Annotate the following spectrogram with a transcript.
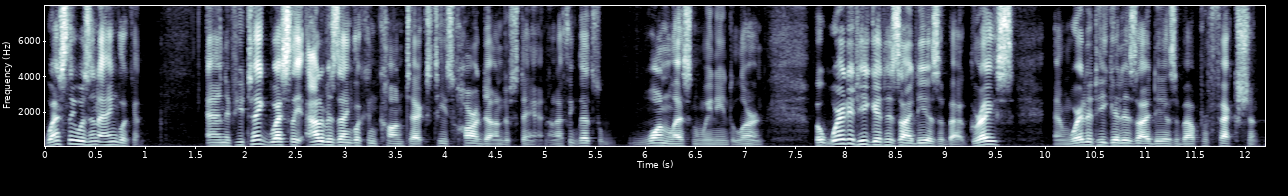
Wesley was an Anglican. And if you take Wesley out of his Anglican context, he's hard to understand. And I think that's one lesson we need to learn. But where did he get his ideas about grace? And where did he get his ideas about perfection?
